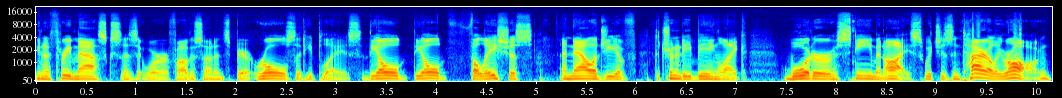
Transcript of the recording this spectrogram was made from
you know three masks as it were father son and spirit roles that he plays. The old the old fallacious analogy of the trinity being like water steam and ice which is entirely wrong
